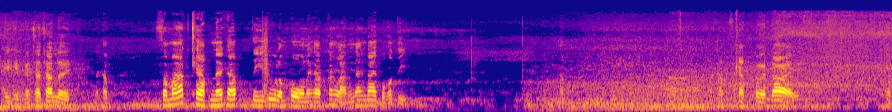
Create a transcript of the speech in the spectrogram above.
ให้เห็นกันชัดๆเลยนะครับ สมาร์ทแคปนะครับ ตีตู้ลำโพงนะครับ ข้างหลังนั่งได้ปกติครับนะครับแคปเปิดได้ครับ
